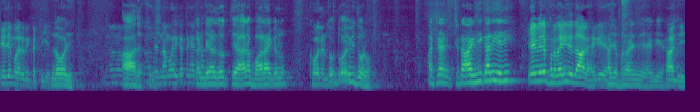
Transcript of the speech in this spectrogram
ਇਹਦੇ ਮਗਰ ਵੀ ਕੱਟੀ ਹੈ ਲਓ ਜੀ। ਆ ਦੇਖੋ ਤੇ ਨੰਬਰ ਹੀ ਕੱਟੀਆਂ ਕੰਡਿਆਂ ਤੋਂ ਤਿਆਰ ਆ 12 ਕਿਲੋ। ਖੋਲਣ ਤੋਂ ਦੋ ਇਹ ਵੀ ਤੋਰੋ। ਅੱਛਾ ਚਟਾਕ ਜੀ ਕਾਦੀ ਹੈ ਜੀ? ਇਹ ਵੀਰੇ ਫਲਵਰੀ ਦੇ ਦਾਗ ਹੈਗੇ ਆ। ਅੱਛਾ ਫਰਾਈ ਦੇ ਹੈਗੇ ਆ। ਹਾਂਜੀ।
